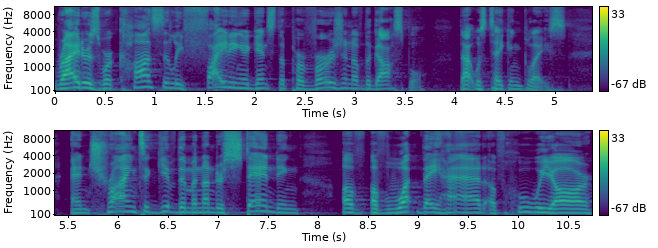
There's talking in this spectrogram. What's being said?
writers were constantly fighting against the perversion of the gospel that was taking place and trying to give them an understanding of, of what they had, of who we are,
